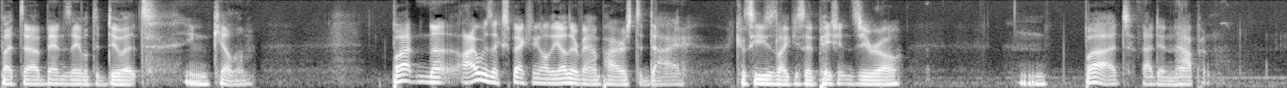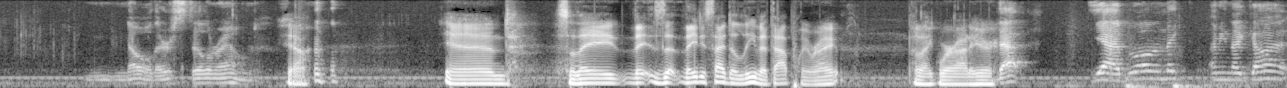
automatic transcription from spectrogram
But uh, ben is able to do it and kill him. But no, i was expecting all the other vampires to die because he's like you said patient zero. Mm, but that didn't happen no, they're still around. Yeah. and so they they they decide to leave at that point, right? They're like, we're out of here. That yeah, well, and they I mean they got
